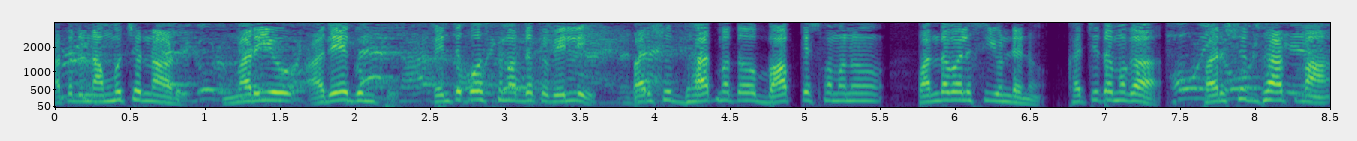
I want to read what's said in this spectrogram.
అతడు నమ్ముచున్నాడు. మరియు అదే గుంపు పెంతుకోస్తున్న వద్దకు వెళ్ళి పరిశుద్ధాత్మతో బాప్తిస్మమును పొందవలసి ఉండెను. ఖచ్చితముగా పరిశుద్ధాత్మ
